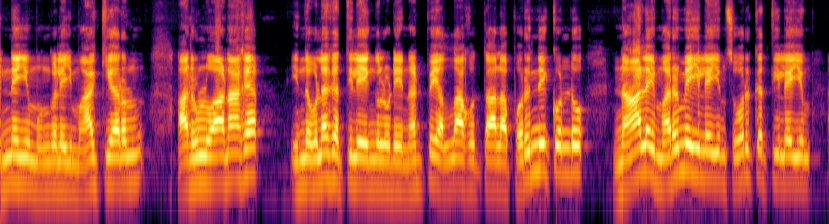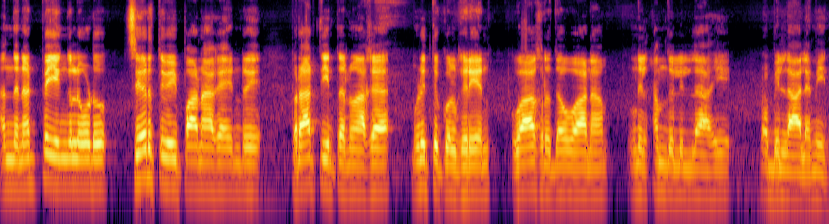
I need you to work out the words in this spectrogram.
என்னையும் உங்களையும் ஆக்கி அருள் அருள்வானாக. இந்த உலகத்திலே எங்களுடைய நட்பை அல்லாஹு தாலா பொருந்தி கொண்டு நாளை மறுமையிலேயும் சுவர்க்கத்திலேயும் அந்த நட்பை எங்களோடு சேர்த்து வைப்பானாக என்று பிரார்த்தித்தனமாக முடித்துக் கொள்கிறேன். வாஹ்ரு தவானா. அல்ஹம்துலில்லாஹி ரபில் ஆலமீன்.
